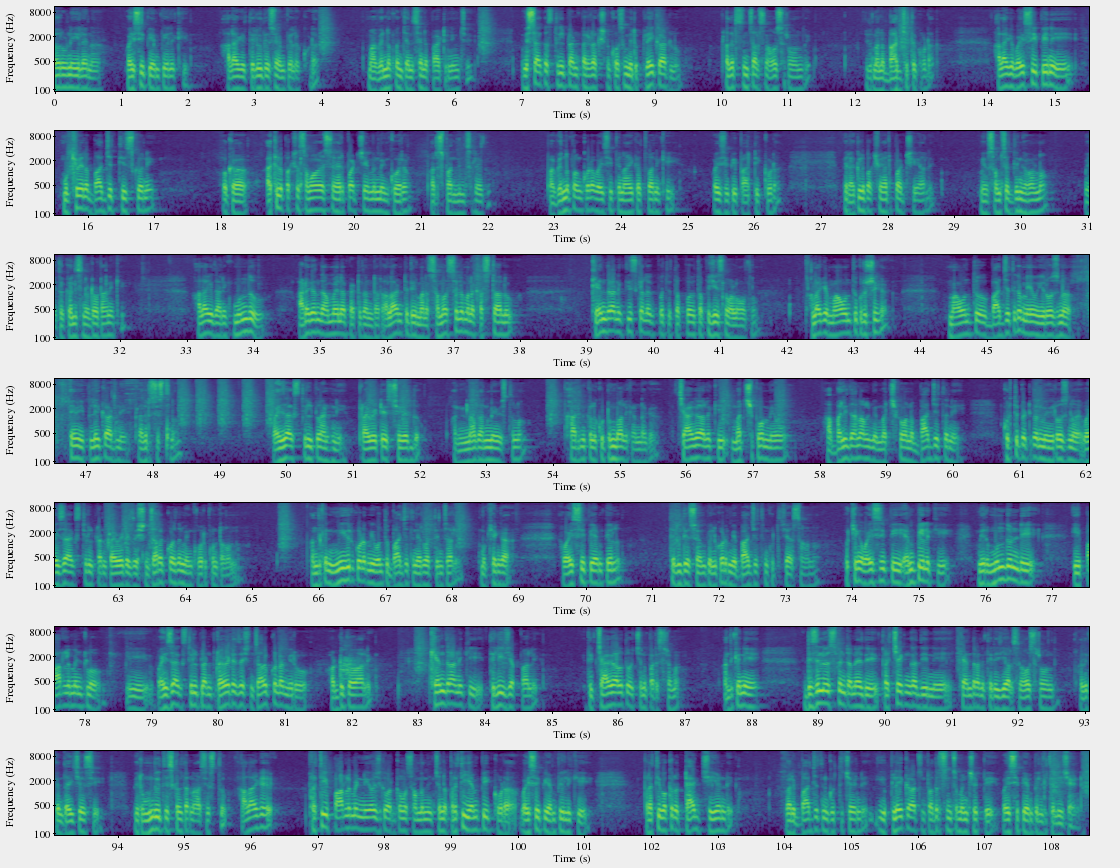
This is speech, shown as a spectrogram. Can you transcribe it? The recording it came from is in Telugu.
గౌరవనీయులైన వైసీపీ ఎంపీలకి అలాగే తెలుగుదేశం ఎంపీలకు కూడా మా విన్నపం జనసేన పార్టీ నుంచి విశాఖ స్టీల్ ప్లాంట్ పరిరక్షణ కోసం మీరు ప్లే కార్డులు ప్రదర్శించాల్సిన అవసరం ఉంది. ఇది మన బాధ్యత కూడా. అలాగే వైసీపీని ముఖ్యమైన బాధ్యత తీసుకొని ఒక అఖిలపక్ష సమావేశం ఏర్పాటు చేయమని మేము కోరాం. వారు స్పందించలేదు. మా విన్నపం కూడా వైసీపీ నాయకత్వానికి వైసీపీ పార్టీకి కూడా మీరు అఖిలపక్షం ఏర్పాటు చేయాలి. మేము సంసిద్ధంగా ఉన్నాం మీతో కలిసి నడవడానికి అలాగే దానికి ముందు అడగంది అమ్మాయినా పెట్టదంటారు. అలాంటిది మన సమస్యలు మన కష్టాలు కేంద్రానికి తీసుకెళ్ళకపోతే తప్పు తప్పు చేసిన వాళ్ళం అవుతాం. అలాగే మా వంతు కృషిగా మా వంతు బాధ్యతగా మేము ఈ రోజున మేము ఈ ప్లే కార్డ్ని ప్రదర్శిస్తున్నాం. వైజాగ్ స్టీల్ ప్లాంట్ని ప్రైవేటైజ్ చేయొద్దు. అని నినాదాన్ని మేము ఇస్తున్నాం. కార్మికుల కుటుంబాలకి అండగా త్యాగాలకి మర్చిపోం మేము. ఆ బలిదానాలు మేము మర్చిపోన్న బాధ్యతని గుర్తుపెట్టుకొని మేము ఈ రోజున వైజాగ్ స్టీల్ ప్లాంట్ ప్రైవేటైజేషన్ జరగకూడదని మేము కోరుకుంటా ఉన్నాం. అందుకని మీరు కూడా మీ వంతు బాధ్యత నిర్వర్తించాలి. ముఖ్యంగా వైసీపీ ఎంపీలు తెలుగుదేశం ఎంపీలు కూడా మీ బాధ్యతను గుర్తు చేస్తా ఉన్నాం. ముఖ్యంగా వైసీపీ ఎంపీలకి మీరు ముందుండి ఈ పార్లమెంట్లో ఈ వైజాగ్ స్టీల్ ప్లాంట్ ప్రైవేటైజేషన్ జరగకుండా మీరు అడ్డుకోవాలి. కేంద్రానికి తెలియజెప్పాలి. ఇది త్యాగాలతో వచ్చిన పరిశ్రమ. అందుకని డిజిన్వెస్ట్మెంట్ అనేది ప్రత్యేకంగా దీన్ని కేంద్రాన్ని తెలియజేయాల్సిన అవసరం ఉంది. అందుకని దయచేసి మీరు ముందుకు తీసుకెళ్తారని ఆశిస్తూ అలాగే ప్రతి పార్లమెంట్ నియోజకవర్గంలో సంబంధించిన ప్రతి ఎంపీకి కూడా వైసీపీ ఎంపీలకి ప్రతి ఒక్కరూ ట్యాగ్ చేయండి. వారి బాధ్యతను గుర్తు చేయండి. ఈ ప్లే కార్డ్స్ని ప్రదర్శించమని చెప్పి వైసీపీ ఎంపీలకి తెలియజేయండి.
